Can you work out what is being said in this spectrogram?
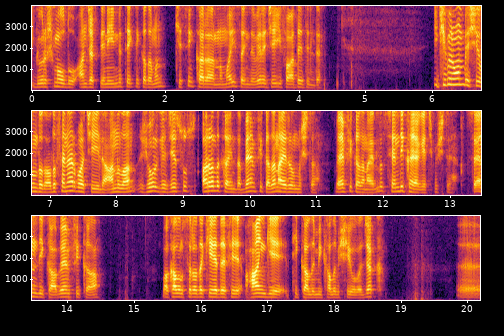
görüşme olduğu ancak deneyimli teknik adamın kesin kararını Mayıs ayında vereceği ifade edildi. 2015 yılında da adı Fenerbahçe ile anılan Jorge Jesus Aralık ayında Benfica'dan ayrılmıştı. Benfica'dan ayrılıp Sendika'ya geçmişti. Sendika, Benfica. Bakalım sıradaki hedefi hangi tikalı mikalı bir şey olacak. Ee,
